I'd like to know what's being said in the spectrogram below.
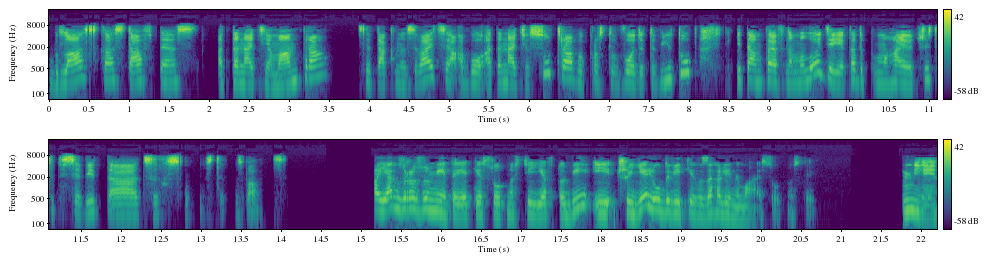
будь ласка, ставте Атанатія мантра, це так називається, або Атанатя сутра, ви просто вводите в YouTube, і там певна мелодія, яка допомагає очиститися від а, цих сутностей, позбавитися. А як зрозуміти, які сутності є в тобі, і чи є люди, в яких взагалі немає сутностей? Ні,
